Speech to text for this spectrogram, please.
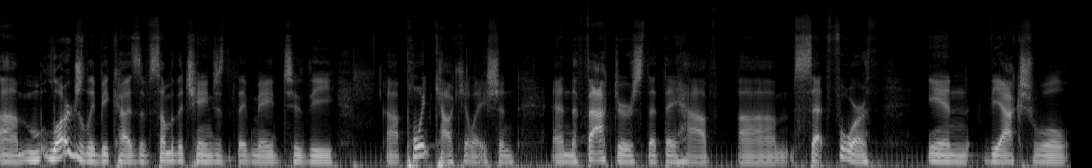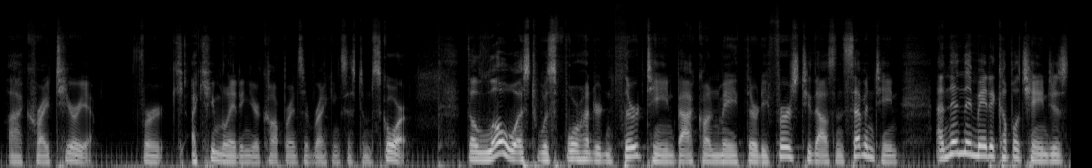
um, largely because of some of the changes that they've made to the uh, point calculation and the factors that they have um, set forth in the actual uh, criteria for c- accumulating your comprehensive ranking system score. The lowest was 413 back on May 31st, 2017, and then they made a couple changes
